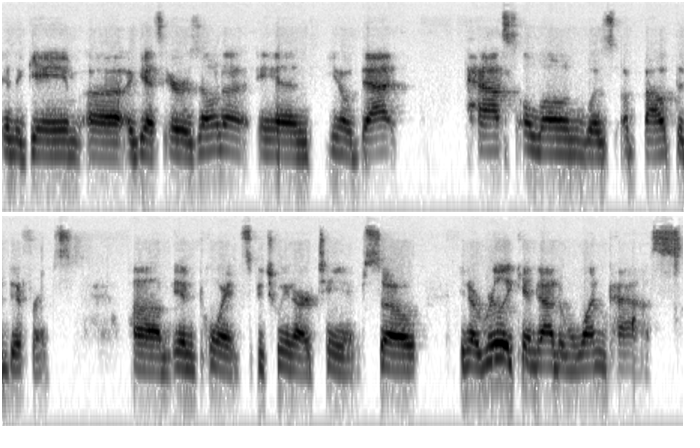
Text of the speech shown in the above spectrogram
in the game uh, against Arizona, and you know that pass alone was about the difference um, in points between our teams. So you know really came down to one pass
